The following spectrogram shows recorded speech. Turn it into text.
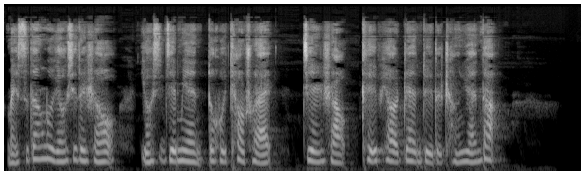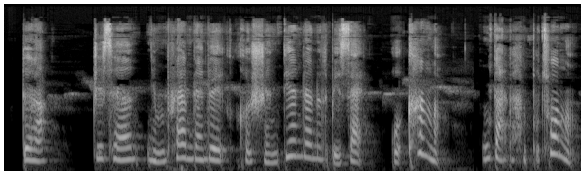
每次登录游戏的时候，游戏界面都会跳出来介绍 KPL 战队的成员的。对了，之前你们 Prime 战队和神殿战队的比赛，我看了，你打的很不错呢。”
